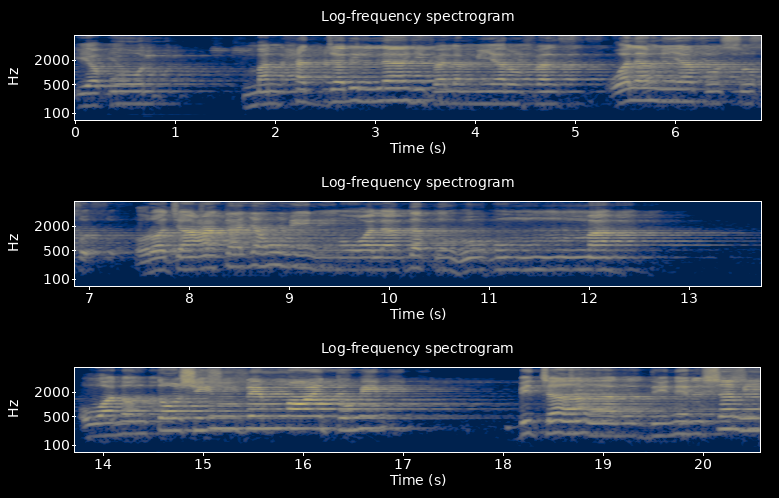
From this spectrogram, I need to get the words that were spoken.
يقول من حج لله فلم يرفث ولم يفسق رجع كيوم ولدته امه অনন্তসীম প্রেমময় তুমি বিচার দিনের স্বামী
